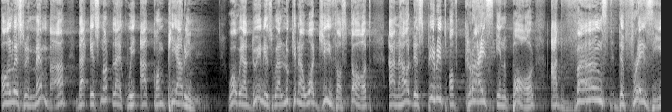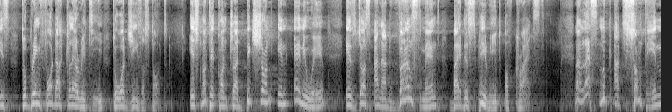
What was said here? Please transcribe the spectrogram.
Always remember that it's not like we are comparing. What we are doing is we are looking at what Jesus taught and how the spirit of Christ in Paul advanced the phrases to bring further clarity to what Jesus taught. It's not a contradiction in any way. It's just an advancement by the Spirit of Christ. Now let's look at something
